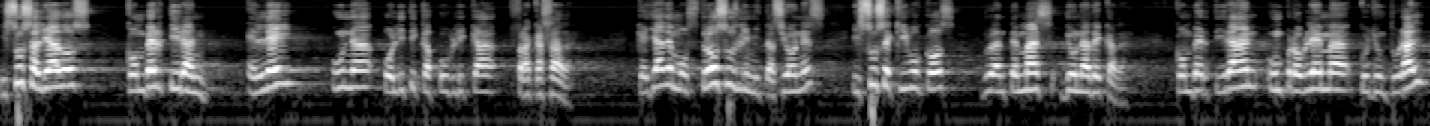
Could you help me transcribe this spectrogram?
y sus aliados convertirán en ley una política pública fracasada, que ya demostró sus limitaciones y sus equívocos durante más de una década. Convertirán un problema coyuntural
